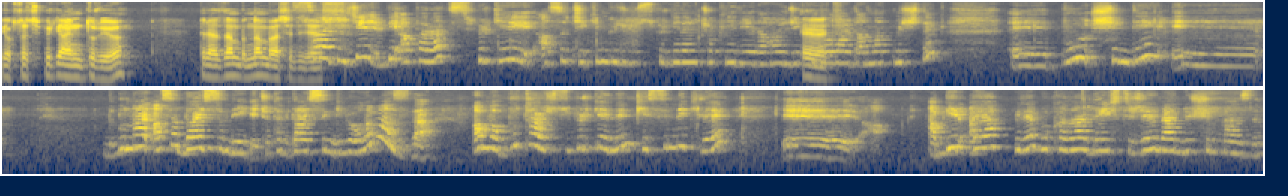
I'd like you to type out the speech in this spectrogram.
Yoksa süpürge aynı duruyor. Birazdan bundan bahsedeceğiz. Sadece bir aparat süpürge asıl çekim gücü bu süpürgelerin çok iyi diye daha önceki Evet. videolarda anlatmıştık. Ee, bu şimdi e, bunlar aslında Dyson diye geçiyor. Tabii Dyson gibi olamaz da ama bu tarz süpürgenin kesinlikle e, bir ayak bile bu kadar değiştireceğini ben düşünmezdim.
